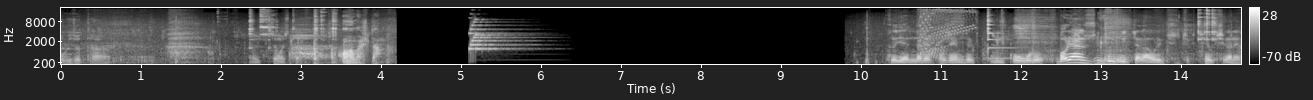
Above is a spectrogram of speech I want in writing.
보기 좋다. 진짜 맛있다. 어 맛있다. 그 옛날에 선생님들 이 공으로 머리 한술 들고 있잖아 우리 체- 체육 시간에.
